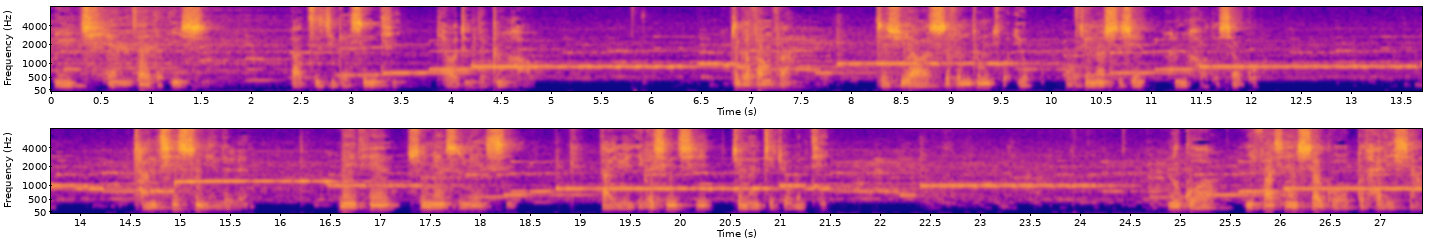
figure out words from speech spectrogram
你潜在的意识，把自己的身体调整得更好。这个方法只需要十分钟左右就能实现很好的效果。长期失眠的人，每天睡眠时练习，大约一个星期。就能解决问题。如果你发现效果不太理想，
